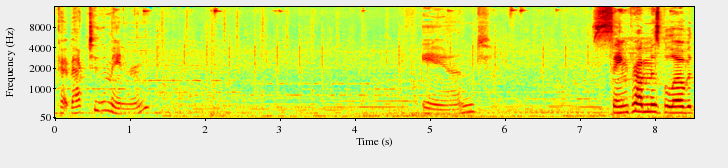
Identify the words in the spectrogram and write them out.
Okay, back to the main room. And same problem as below, but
